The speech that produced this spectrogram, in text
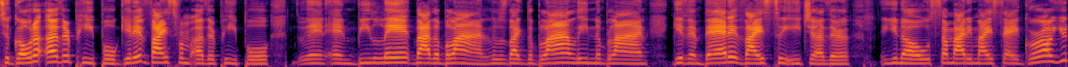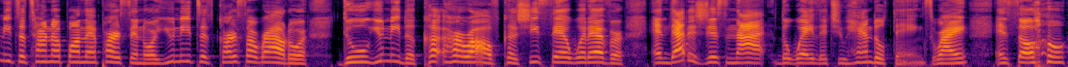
to go to other people, get advice from other people, and, and be led by the blind. It was like the blind leading the blind, giving bad advice to each other. You know, somebody might say, Girl, you need to turn up on that person, or you need to curse her out or dude, you need to cut her off because she said whatever. And that is just not the way that you handle things, right? And so,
